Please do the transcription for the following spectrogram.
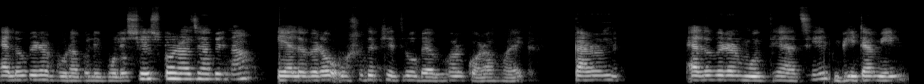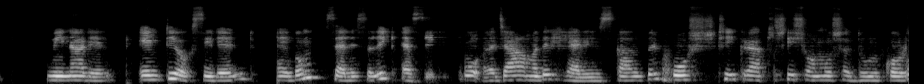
অ্যালোভেরার গুণাবলী বলে শেষ করা যাবে না। এই অ্যালোভেরা ওষুধের ক্ষেত্রেও ব্যবহার করা হয়। কারণ অ্যালোভেরার মধ্যে আছে ভিটামিন মিনারেল অ্যান্টিঅক্সিডেন্ট এবং স্যালিসালিক অ্যাসিড যা আমাদের হেয়ারের স্কাল্পের কোষ ঠিক রাখে সেই সমস্যা দূর করো।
